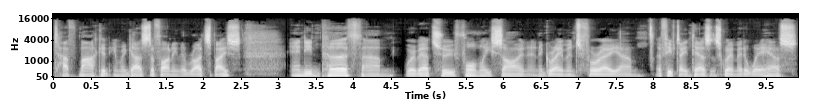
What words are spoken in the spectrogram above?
tough market in regards to finding the right space. And in Perth, um, we're about to formally sign an agreement for a, um, a 15,000 square metre warehouse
